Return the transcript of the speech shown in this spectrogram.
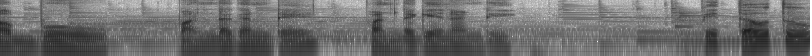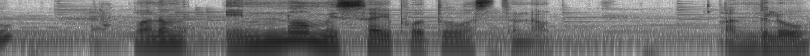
అబ్బో! పండగంటే పండగేనండి. పెద్దవుతూ మనం ఎన్నో మిస్ అయిపోతూ వస్తున్నాం. అందులో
